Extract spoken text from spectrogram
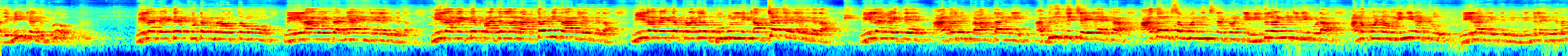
అది మీకెందుకు? మీలాగైతే కుటుంబ ప్రభుత్వము మీలాగైతే అన్యాయం చేయలేదు కదా. మీలాగైతే ప్రజల రక్తాన్ని తాగలేదు కదా. మీలాగైతే ప్రజల భూముల్ని కబ్జా చేయలేదు కదా. మీలాగైతే ఆదోని ప్రాంతాన్ని అభివృద్ధి చేయలేక ఆదోనికి సంబంధించినటువంటి నిధులన్నిటినీ కూడా అనకొండ మింగినట్లు మీలాగైతే మేము మింగలేదు కదా.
